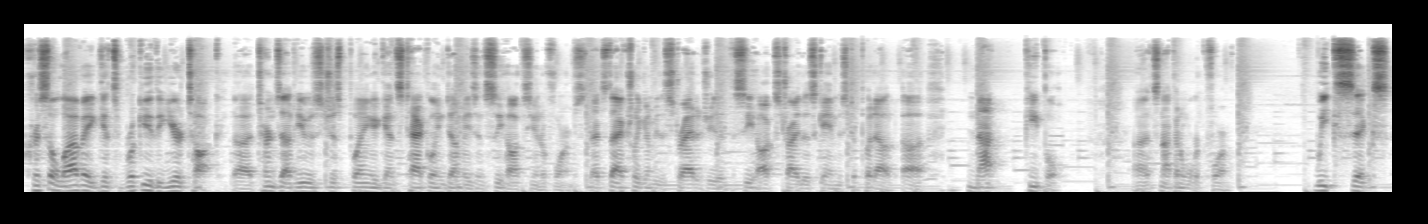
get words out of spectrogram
Chris Olave gets Rookie of the Year talk. Uh, turns out he was just playing against tackling dummies in Seahawks uniforms. That's actually going to be the strategy that the Seahawks try this game is to put out not people. Uh, it's not going to work for them. Week six,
